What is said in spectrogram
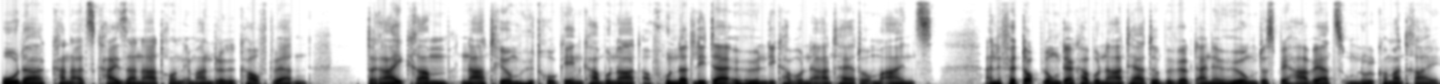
oder kann als Kaiser-Natron im Handel gekauft werden. 3 Gramm Natriumhydrogencarbonat auf 100 Liter erhöhen die Carbonathärte um 1. Eine Verdopplung der Carbonathärte bewirkt eine Erhöhung des pH-Werts um 0,3.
